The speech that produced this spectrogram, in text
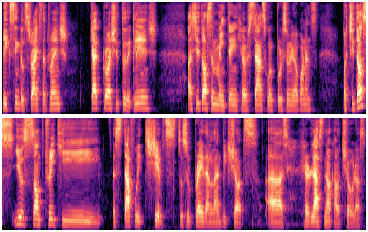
big single strikes at range, cat crush it to the clinch, as she doesn't maintain her stance when pursuing opponents. But she does use some tricky stuff with shifts to surprise and land big shots, as her last knockout showed us.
